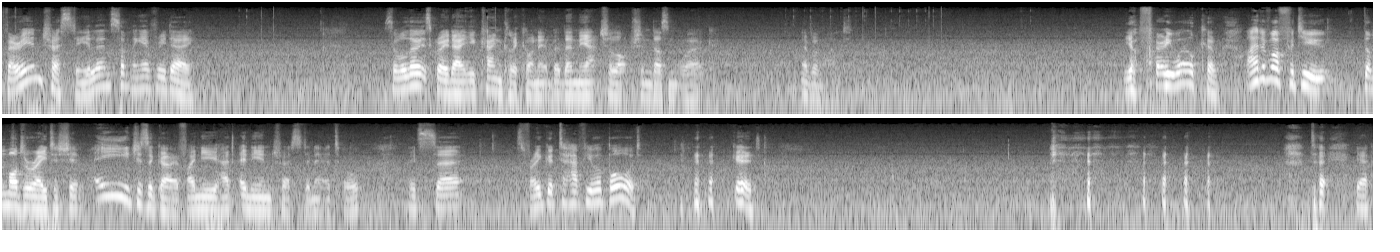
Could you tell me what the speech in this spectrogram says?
Very interesting. You learn something every day. So although it's greyed out, you can click on it, but then the actual option doesn't work. Never mind. You're very welcome. I'd have offered you the moderatorship ages ago if I knew you had any interest in it at all. It's uh, it's very good to have you aboard. Good. yeah,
